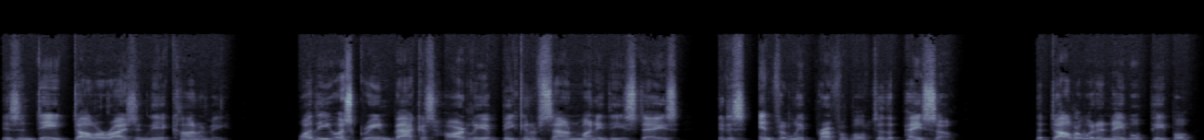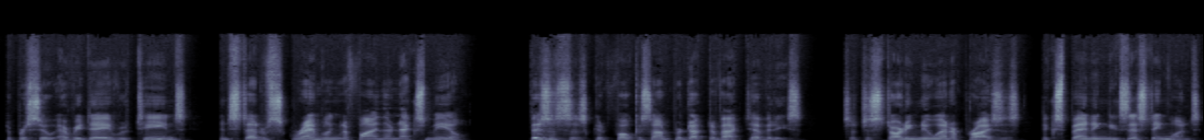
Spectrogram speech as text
is indeed dollarizing the economy. While the U.S. greenback is hardly a beacon of sound money these days, it is infinitely preferable to the peso. The dollar would enable people to pursue everyday routines instead of scrambling to find their next meal. Businesses could focus on productive activities, such as starting new enterprises, expanding existing ones,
